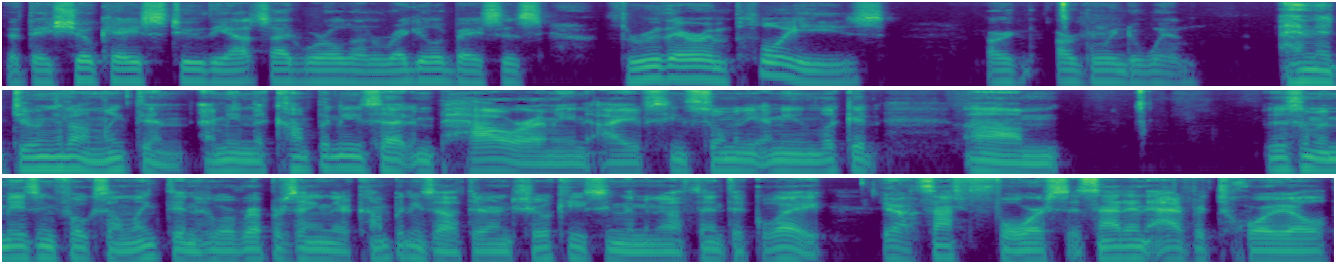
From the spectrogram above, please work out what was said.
that they showcase to the outside world on a regular basis through their employees are are going to win. and they're doing it on linkedin i mean the companies that empower i mean i've seen so many i mean look at um there's some amazing folks on linkedin who are representing their companies out there and showcasing them in an authentic way Yeah. it's not force, it's not an advertorial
